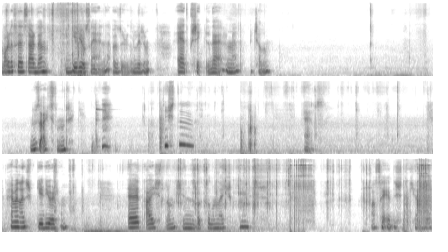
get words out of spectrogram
Bu arada seslerden geliyorsa yani özür dilerim. Evet bu şekilde hemen açalım. Düz açtım direkt. Düştü. Evet. Hemen açıp geliyorum. Evet açtım. Şimdi bakalım ne çıkmış. Masaya düştük yani.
